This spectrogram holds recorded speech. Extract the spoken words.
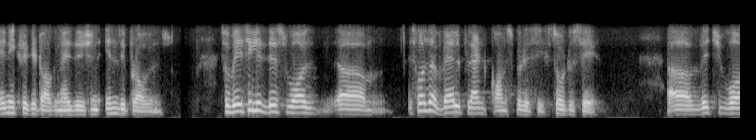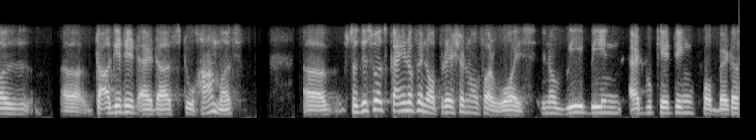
any cricket organization in the province. So basically, this was um, this was a well-planned conspiracy, so to say, uh, which was uh, targeted at us to harm us uh, so this was kind of an operation of our voice. You know, we've been advocating for better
